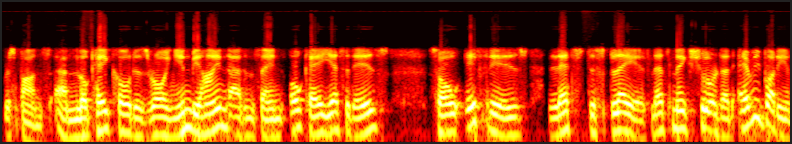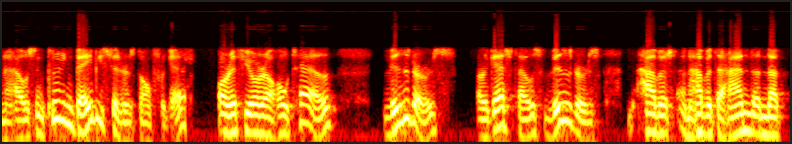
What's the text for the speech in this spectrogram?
response, and Loc8 code is rowing in behind that and saying, okay, yes, it is. So if it is, let's display it. Let's make sure that everybody in a house, including babysitters, don't forget, or if you're a hotel, visitors or a guest house, visitors have it and have it to hand. And that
